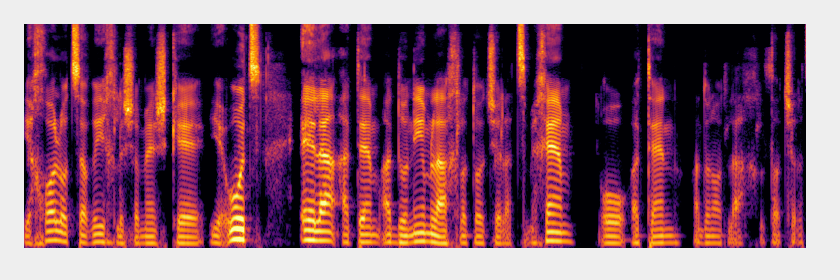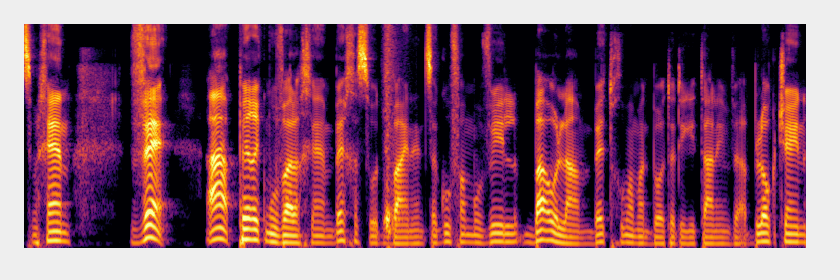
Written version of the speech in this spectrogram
יכול או צריך לשמש כייעוץ, אלא אתם אדונים להחלטות של עצמכם. או אתן אדונות להחלטות של עצמכן. והפרק מובא לכם בחסות בייננס, הגוף המוביל בעולם בתחום המטבעות הדיגיטליים והבלוקצ'יין.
